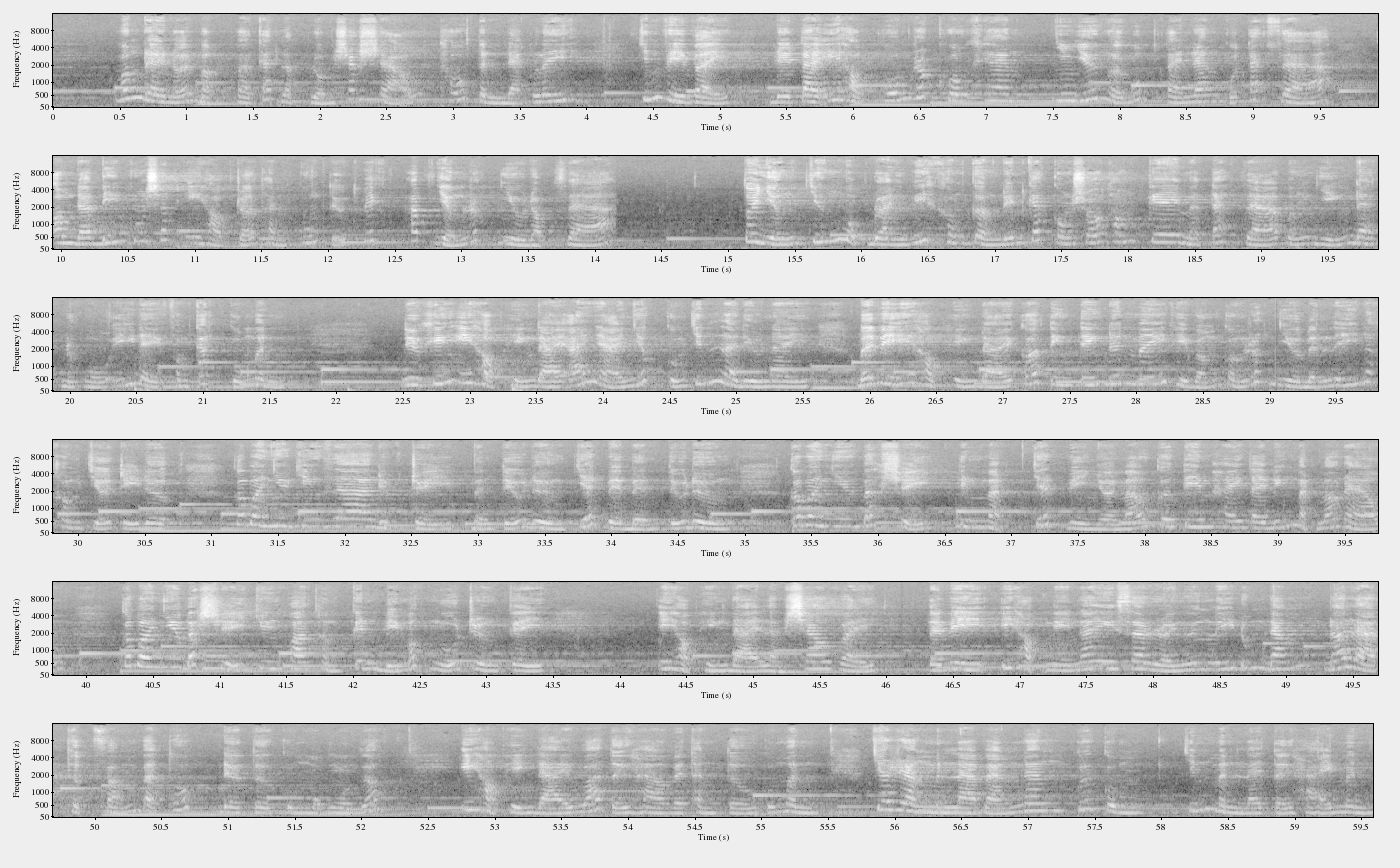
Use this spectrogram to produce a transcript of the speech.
Vấn đề nổi bật và cách lập luận sắc sảo Thấu tình đạt lý. Chính vì vậy, đề tài y học vốn rất khô khan Nhưng dưới ngòi bút tài năng của tác giả Ông đã biến cuốn sách y học trở thành cuốn tiểu thuyết hấp dẫn rất nhiều độc giả. Tôi dẫn chứng một đoạn viết không cần đến các con số thống kê mà tác giả vẫn diễn đạt được ngụ ý đầy phong cách của mình. Điều khiến y học hiện đại ái ngại nhất cũng chính là điều này. Bởi vì y học hiện đại có tiên tiến đến mấy thì vẫn còn rất nhiều bệnh lý nó không chữa trị được. Có bao nhiêu chuyên gia điều trị bệnh tiểu đường chết về bệnh tiểu đường? Có bao nhiêu bác sĩ tim mạch chết vì nhồi máu cơ tim hay tai biến mạch máu não? Có bao nhiêu bác sĩ chuyên khoa thần kinh bị mất ngủ trường kỳ? Y học hiện đại làm sao vậy? Tại vì y học ngày nay xa rời nguyên lý đúng đắn, Đó là thực phẩm và thuốc đều từ cùng một nguồn gốc. Y học hiện đại quá tự hào về thành tựu của mình Cho rằng mình là vạn năng Cuối cùng chính mình lại tự hại mình.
